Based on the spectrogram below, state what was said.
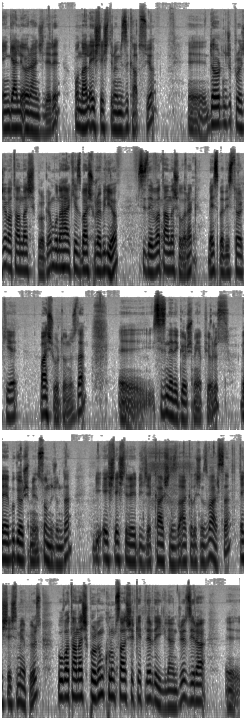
engelli öğrencileri onlarla eşleştirmemizi kapsıyor. E, dördüncü proje vatandaşlık programı. Buna herkes başvurabiliyor. Siz de bir vatandaş olarak Best Buddies Turkey'ye başvurduğunuzda e, sizinle de görüşme yapıyoruz. Ve bu görüşmenin sonucunda bir eşleştirilebilecek karşınızda arkadaşınız varsa eşleştirme yapıyoruz. Bu vatandaşlık programı kurumsal şirketleri de ilgilendiriyor. Zira e,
